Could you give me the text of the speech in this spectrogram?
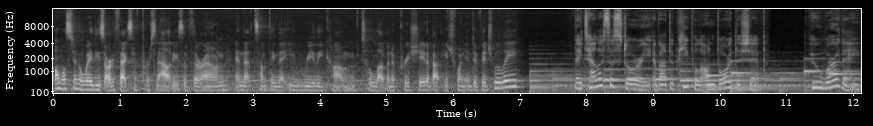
Almost in a way, these artifacts have personalities of their own, and that's something that you really come to love and appreciate about each one individually. They tell us a story about the people on board the ship. Who were they?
